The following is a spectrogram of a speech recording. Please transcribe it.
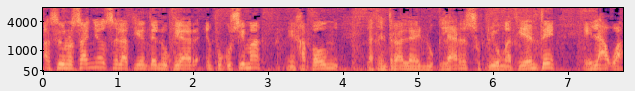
hace unos años el accidente nuclear en Fukushima, en Japón? La central nuclear sufrió un accidente, el agua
